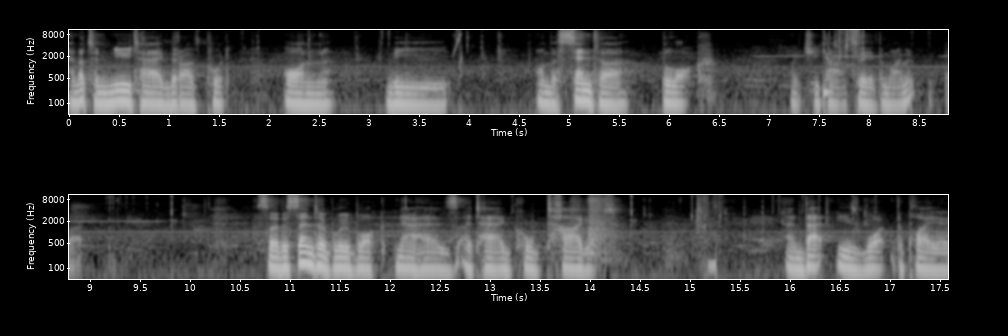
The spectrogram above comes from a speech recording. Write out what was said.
and that's a new tag that I've put on the on the center block, which you can't see at the moment. But so the center blue block now has a tag called target, and that is what the player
